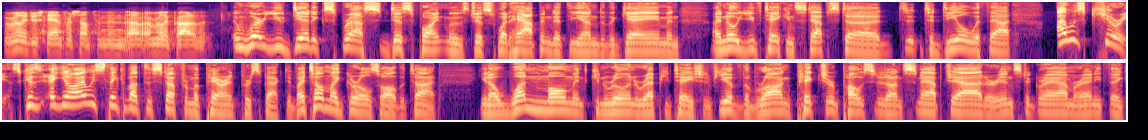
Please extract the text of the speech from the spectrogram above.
we really do stand for something, and I'm really proud of it. And where you did express disappointment was just what happened at the end of the game, and I know you've taken steps to to, to deal with that. I was curious because you know I always think about this stuff from a parent perspective. I tell my girls all the time you know, one moment can ruin a reputation. If you have the wrong picture posted on Snapchat or Instagram or anything,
